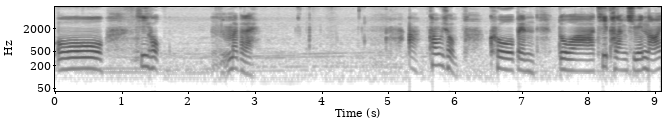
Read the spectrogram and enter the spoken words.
โอ้ ที่หกไม่เป็นไร อะ ท่านผู้ชม โครเป็นตัวที่พลังชีวิตน้อย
